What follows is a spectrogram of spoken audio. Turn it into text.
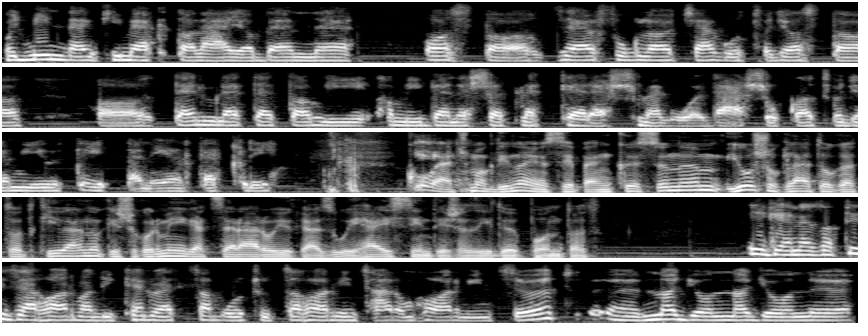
hogy mindenki megtalálja benne azt az elfoglaltságot, vagy azt a, a területet, ami, amiben esetleg keres megoldásokat, vagy ami őt éppen értekli. Kovács Magdi, nagyon szépen köszönöm. Jó sok látogatót kívánok, és akkor még egyszer áruljuk el az új helyszínt és az időpontot. Igen, ez a 13. kerület Szabolcs utca 33-35. Nagyon-nagyon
